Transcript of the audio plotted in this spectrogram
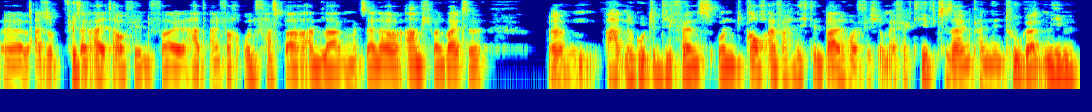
Äh, also für sein Alter auf jeden Fall, hat einfach unfassbare Anlagen mit seiner Armspannweite, ähm, hat eine gute Defense und braucht einfach nicht den Ball häufig, um effektiv zu sein, kann den Two-Guard meme.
